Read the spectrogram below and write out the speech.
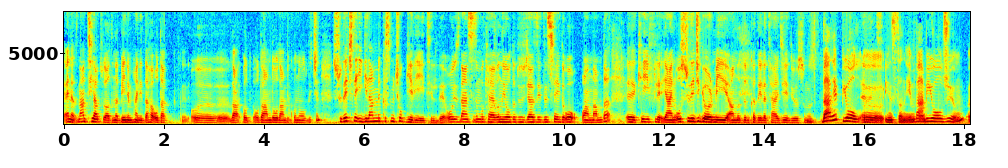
en azından tiyatro adına benim hani daha odak odağımda olan bir konu olduğu için süreçle ilgilenme kısmı çok geriye itildi. O yüzden sizin bu kervanı yolda düzeceğiz dediğiniz şey de o, anlamda e, keyifli. Yani o süreci görmeyi anladığım kadarıyla tercih ediyorsunuz. Ben hep yol evet. e, insanıyım. Ben bir yolcuyum. E,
